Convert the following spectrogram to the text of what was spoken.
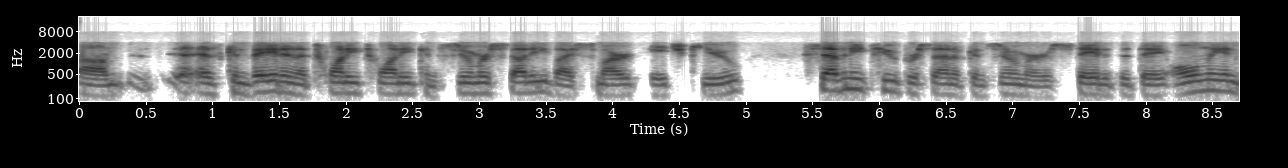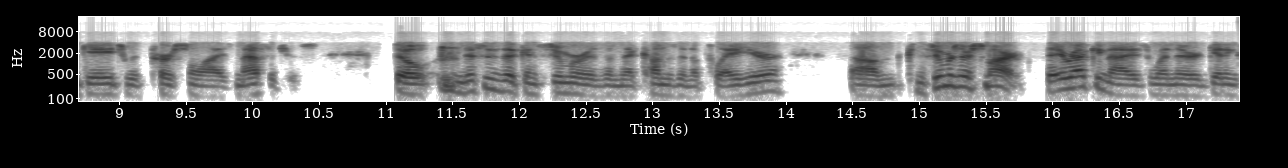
um, as conveyed in a 2020 consumer study by Smart HQ, 72% of consumers stated that they only engage with personalized messages. So this is the consumerism that comes into play here. Um, consumers are smart. They recognize when they're getting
